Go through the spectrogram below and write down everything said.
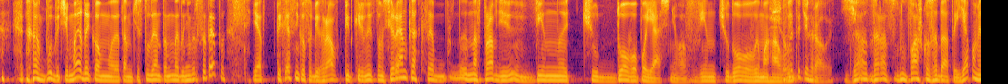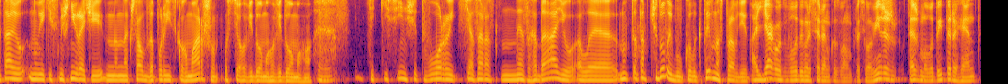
будучи медиком е, там чи студентом медуніверситету, я тихесенько собі грав під керівництвом Сіренка. Це насправді він чудово пояснював. Він чудово вимагав. Що ви тоді грали? Я зараз ну важко згадати. Я пам'ятаю ну якісь смішні речі на, на кшталт запорізького маршу, ось цього відомого відомого. Угу. Якісь інші твори я зараз не згадаю, але ну там чудовий був колектив. Насправді, а як от Володимир Сіренко з вами? Працював. Він же ж теж молодий диригент.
